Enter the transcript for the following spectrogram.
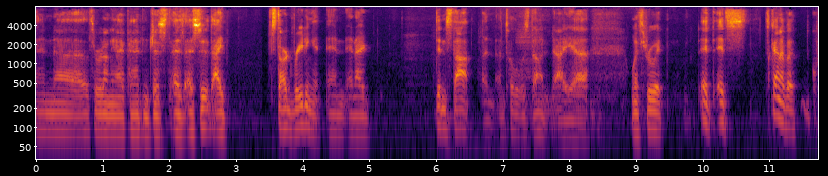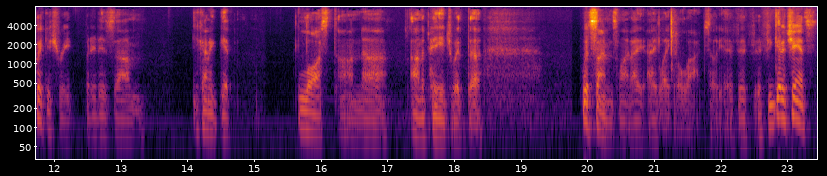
and uh, threw it on the iPad and just as as soon I started reading it and and I didn't stop until it was done. I uh, went through it. it. It's it's kind of a quickish read, but it is um, you kind of get lost on uh, on the page with uh, with Simon's line. I, I like it a lot. So yeah, if, if if you get a chance,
